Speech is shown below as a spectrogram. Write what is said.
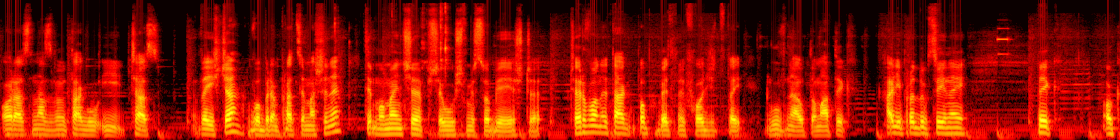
oraz nazwę tagu i czas wejścia w obręb pracy maszyny. W tym momencie przełóżmy sobie jeszcze czerwony tag, bo powiedzmy wchodzi tutaj główny automatyk hali produkcyjnej. Pyk. OK.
